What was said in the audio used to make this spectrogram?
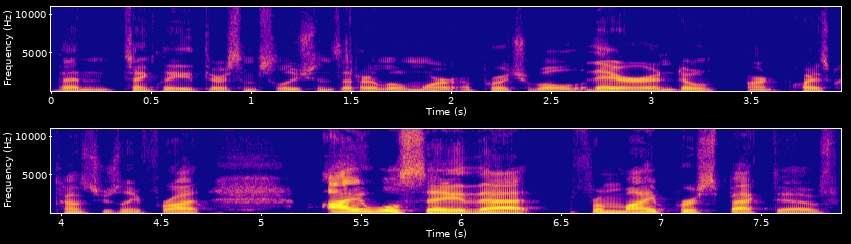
then frankly there's some solutions that are a little more approachable there and don't aren't quite as constitutionally fraught. I will say that from my perspective,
